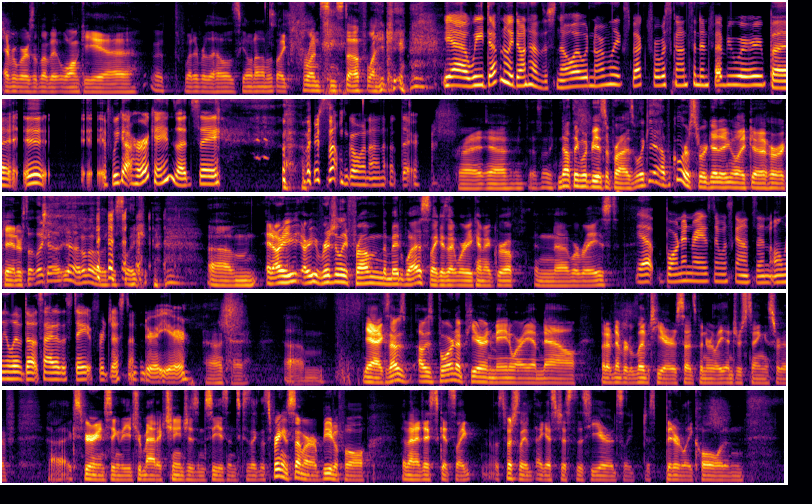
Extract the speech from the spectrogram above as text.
everywhere's a little bit wonky uh, with whatever the hell is going on with like fronts and stuff. Like, yeah, we definitely don't have the snow I would normally expect for Wisconsin in February, but it if we got hurricanes, I'd say there's something going on out there. Right. Yeah. Like, nothing would be a surprise. But like, yeah, of course we're getting like a hurricane or something. Like, uh, yeah, I don't know, just like. Um, and are you are you originally from the Midwest? Like, is that where you kind of grew up and uh, were raised? Yep, born and raised in Wisconsin. Only lived outside of the state for just under a year. Okay. Um, yeah, because I was I was born up here in Maine, where I am now, but I've never lived here, so it's been really interesting, sort of uh, experiencing the dramatic changes in seasons. Because like the spring and summer are beautiful, but then it just gets like, especially I guess just this year, it's like just bitterly cold and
